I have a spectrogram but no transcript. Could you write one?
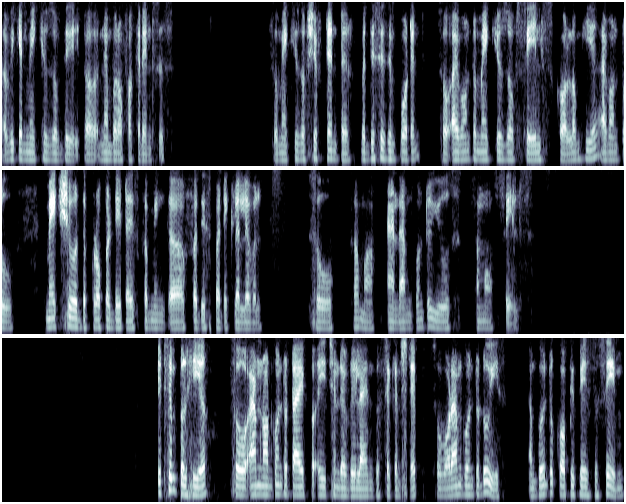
uh, we can make use of the uh, number of occurrences. So make use of shift enter, but this is important. So I want to make use of sales column here. I want to make sure the proper data is coming uh, for this particular level. So comma, and I'm going to use sum of sales. It's simple here. So I'm not going to type each and every line the second step. So what I'm going to do is I'm going to copy paste the same.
